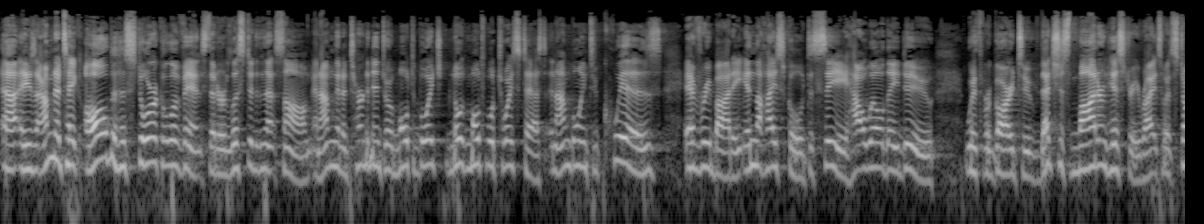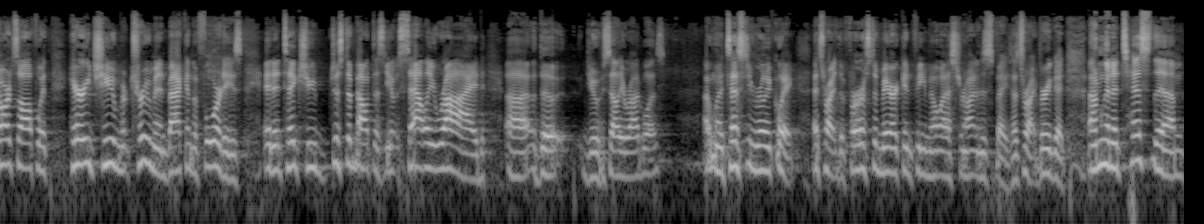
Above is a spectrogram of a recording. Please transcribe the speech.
uh, and he's like, I'm going to take all the historical events that are listed in that song and I'm going to turn it into a multiple, multiple choice test and I'm going to quiz everybody in the high school to see how well they do with regard to that's just modern history, right? So it starts off with Harry Truman back in the 40s, and it takes you just about to you know, Sally Ride. Uh, the you know who Sally Ride was? I'm going to test you really quick. That's right, the first American female astronaut in space. That's right, very good. I'm going to test them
